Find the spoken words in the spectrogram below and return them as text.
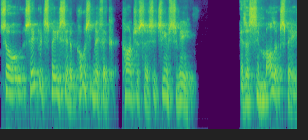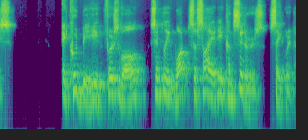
So, sacred space in a post mythic consciousness, it seems to me, as a symbolic space. It could be, first of all, simply what society considers sacred.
